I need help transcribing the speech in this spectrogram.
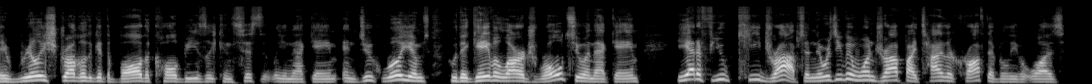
They really struggled to get the ball to Cole Beasley consistently in that game. And Duke Williams, who they gave a large role to in that game, he had a few key drops. And there was even one drop by Tyler Kroft, I believe it was,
